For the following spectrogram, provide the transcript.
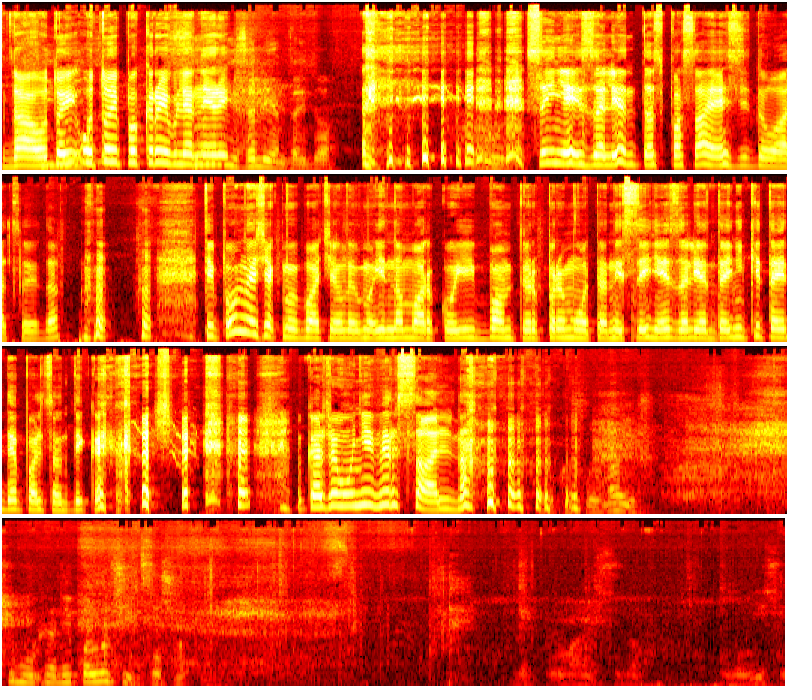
Да, отой, отой покривлений Синій ре- ізолентою, да. синя ізолента спасає ситуацію, да? Ти пам'ятаєш, як ми бачили іномарку, і бампер примотаний синя ізолента, і Нікіта йде пальцем тикає, каже, каже, універсальна. Знаєш, може не вийде, що як привариш сюди завісу,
